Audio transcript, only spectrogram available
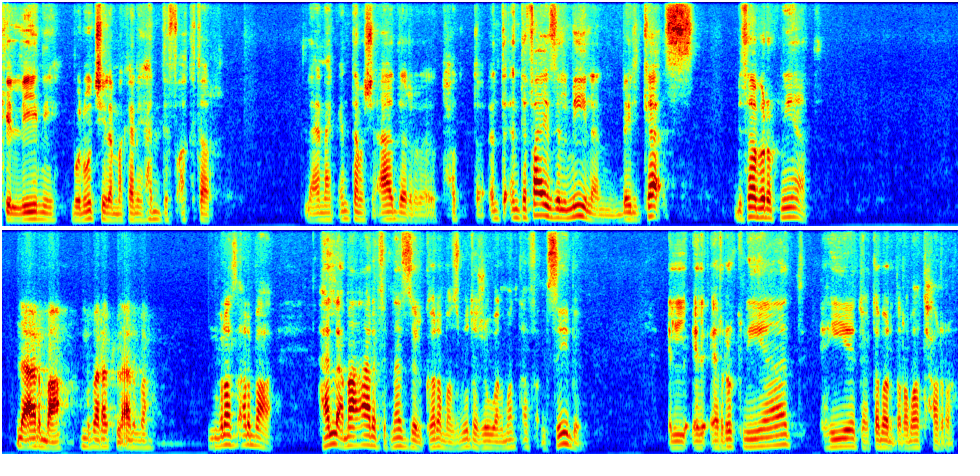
كليني بونوتشي لما كان يهدف أكثر لأنك أنت مش قادر تحط أنت أنت فايز الميلان بالكأس بسبب الركنيات. الأربعة مباراة الأربعة. مباراة الأربعة. هلأ ما عارف تنزل كرة مزبوطة جوا المنطقة مصيبة. ال- ال- الركنيات هي تعتبر ضربات حرة.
